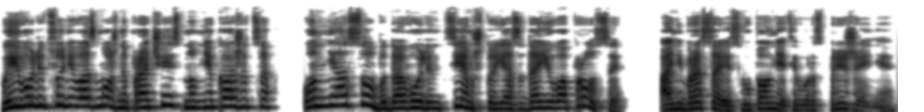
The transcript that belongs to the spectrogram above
По его лицу невозможно прочесть, но мне кажется, он не особо доволен тем, что я задаю вопросы, а не бросаюсь выполнять его распоряжение.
